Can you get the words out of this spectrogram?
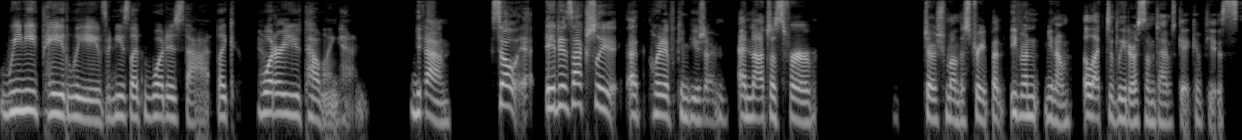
we need paid leave and he's like what is that like what are you telling him Yeah. So it is actually a point of confusion and not just for Joe Schmo on the street, but even, you know, elected leaders sometimes get confused.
